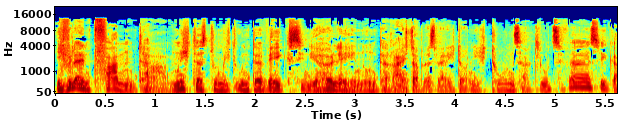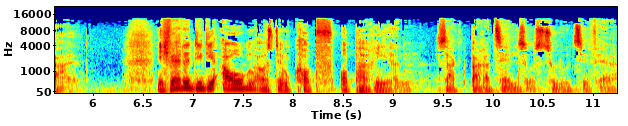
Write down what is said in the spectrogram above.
ich will ein Pfand haben. Nicht, dass du mich unterwegs in die Hölle hinunterreichst, aber das werde ich doch nicht tun, sagt Luzifer. Ist egal. Ich werde dir die Augen aus dem Kopf operieren, sagt Paracelsus zu Luzifer.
